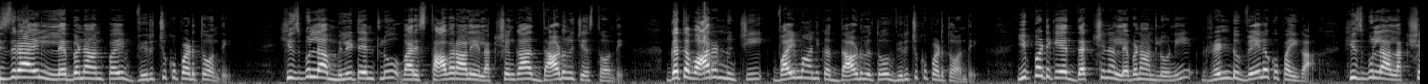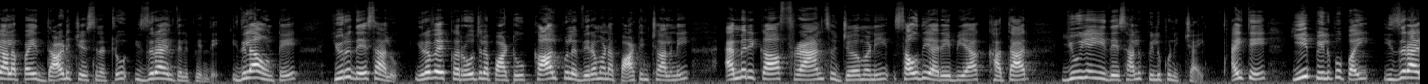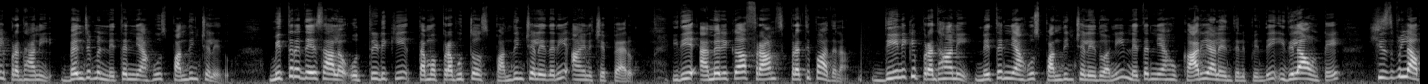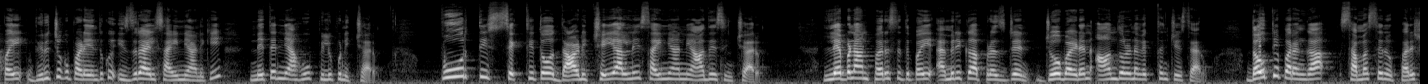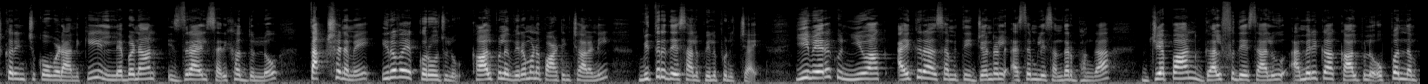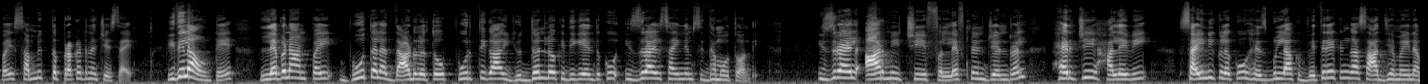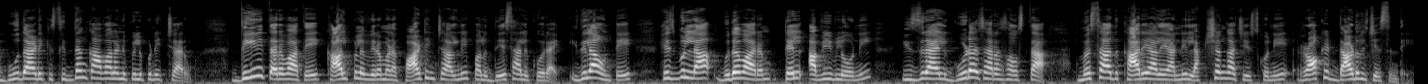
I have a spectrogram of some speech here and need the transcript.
Israel లెబనాన్పై విరుచుకుపడుతోంది. Hezbollah మిలిటెంట్లు వారి స్థావరాలే లక్ష్యంగా దాడులు చేస్తోంది. గత వారం నుంచి వైమానిక దాడులతో విరుచుకుపడుతోంది. ఇప్పటికే దక్షిణ లెబనాన్లోని రెండు వేలకు పైగా హిజ్బుల్లా లక్ష్యాలపై దాడి చేసినట్లు ఇజ్రాయెల్ తెలిపింది. ఇదిలా ఉంటే ఇరు దేశాలు ఇరవై ఒక్క రోజుల పాటు కాల్పుల విరమణ పాటించాలని America France Germany Saudi Arabia Qatar UAE దేశాలు పిలుపునిచ్చాయి. అయితే ఈ పిలుపుపై ఇజ్రాయెల్ ప్రధాని బెంజమిన్ నెతన్యాహు స్పందించలేదు. మిత్ర దేశాల ఒత్తిడికి తమ ప్రభుత్వం స్పందించలేదని ఆయన చెప్పారు. ఇది అమెరికా ఫ్రాన్స్ ప్రతిపాదన. దీనికి ప్రధాని నెతన్యాహు స్పందించలేదు అని నెతన్యాహు కార్యాలయం తెలిపింది. ఇదిలా ఉంటే హిజ్బుల్లాపై విరుచుకుపడేందుకు ఇజ్రాయెల్ సైన్యానికి నెతన్యాహు పిలుపునిచ్చారు. పూర్తి శక్తితో దాడి చేయాలని సైన్యాన్ని ఆదేశించారు. లెబనాన్ పరిస్థితిపై అమెరికా ప్రెసిడెంట్ జో బైడెన్ ఆందోళన వ్యక్తం చేశారు. దౌత్యపరంగా సమస్యను పరిష్కరించుకోవడానికి లెబనాన్ ఇజ్రాయెల్ సరిహద్దుల్లో తక్షణమే ఇరవై ఒక్క రోజులు కాల్పుల విరమణ పాటించాలని మిత్ర దేశాలు పిలుపునిచ్చాయి. ఈ మేరకు న్యూయార్క్ ఐక్యరాజ్య సమితి జనరల్ అసెంబ్లీ సందర్భంగా జపాన్ గల్ఫ్ దేశాలు అమెరికా కాల్పుల ఒప్పందంపై సంయుక్త ప్రకటన చేశాయి. ఇదిలా ఉంటే లెబనాన్పై భూతల దాడులతో పూర్తిగా యుద్ధంలోకి దిగేందుకు ఇజ్రాయెల్ సైన్యం సిద్ధమవుతోంది. Israel army chief lieutenant general Herzi Halevi సైనికులకు హెజ్బుల్లాకు వ్యతిరేకంగా సాధ్యమైన భూదాడికి సిద్ధం కావాలని పిలుపునిచ్చారు. దీని తర్వాతే కాల్పుల విరమణ పాటించాలని పలు దేశాలు కోరాయి. ఇదిలా ఉంటే హెజ్బుల్లా బుధవారం టెల్ అవీవ్లోని ఇజ్రాయెల్ గూఢచార సంస్థ మొసాద్ కార్యాలయాన్ని లక్ష్యంగా చేసుకుని రాకెట్ దాడులు చేసింది.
